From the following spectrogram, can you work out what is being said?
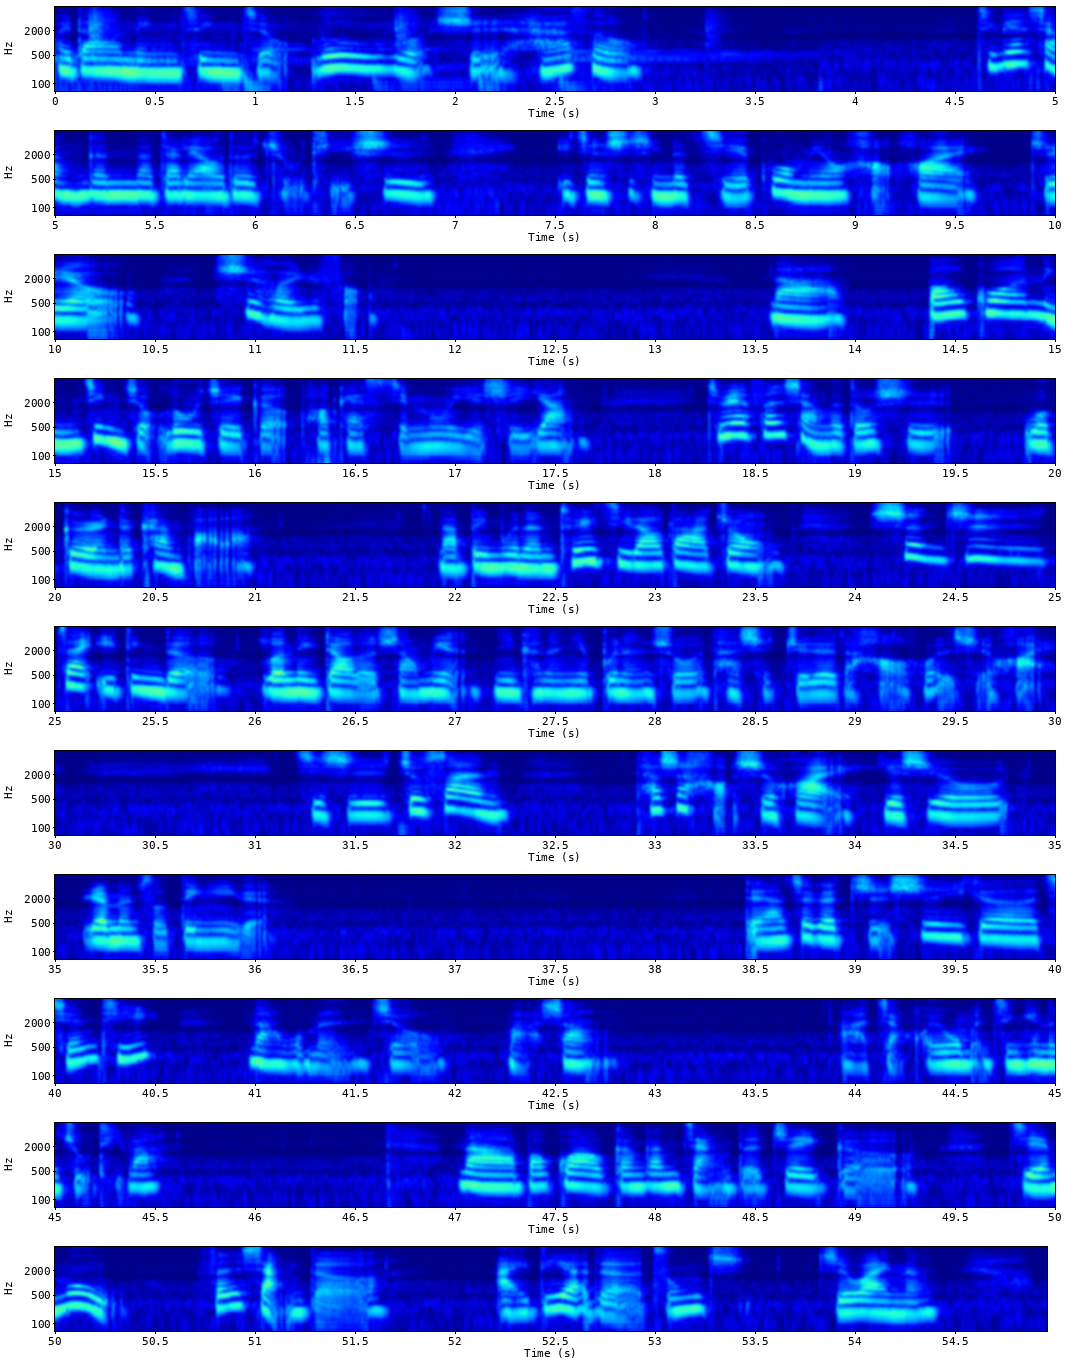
回到宁静九路，我是 Hazel。今天想跟大家聊的主题是一件事情的结果没有好坏，只有适合与否。那包括宁静九路这个 podcast 节目也是一样，这边分享的都是我个人的看法啦，那并不能推及到大众。甚至在一定的伦理道德上面，你可能也不能说它是绝对的好或者是坏。其实，就算它是好是坏，也是由人们所定义的。等下这个只是一个前提，那我们就马上啊讲回我们今天的主题吧。那包括我刚刚讲的这个节目分享的 idea 的宗旨。之外呢，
